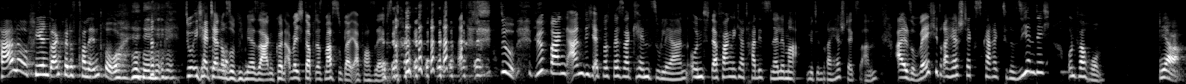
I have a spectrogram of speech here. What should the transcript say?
Hallo, vielen Dank für das tolle Intro. du, ich hätte ja noch so viel mehr sagen können, aber ich glaube, das machst du gleich einfach selbst. du, wir fangen an, dich etwas besser kennenzulernen. Und da fange ich ja traditionell immer mit den drei Hashtags an. Also, welche drei Hashtags charakterisieren dich und warum? Ja,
